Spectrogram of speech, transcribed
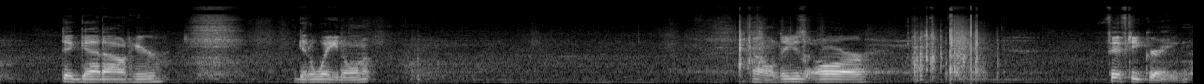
dig that out here. Get a weight on it. These are 50 grain.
